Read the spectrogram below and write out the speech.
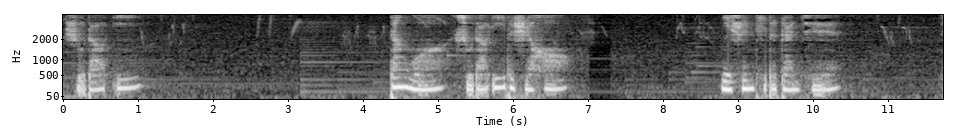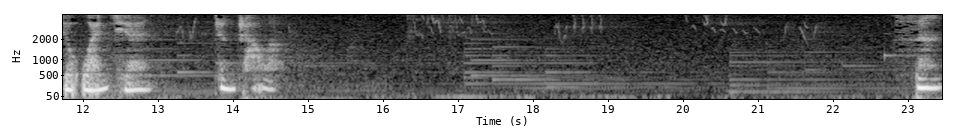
数到一。当我数到一的时候，你身体的感觉就完全正常了。三。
